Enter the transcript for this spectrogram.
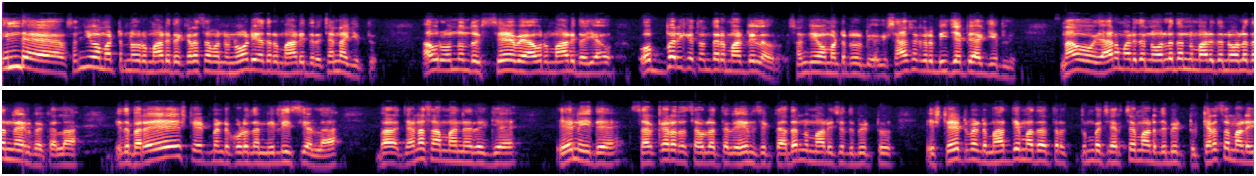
ಹಿಂದೆ ಸಂಜೀವ ಮಟ್ಟನವರು ಮಾಡಿದ ಕೆಲಸವನ್ನು ನೋಡಿ ಆದರೂ ಮಾಡಿದರೆ ಚೆನ್ನಾಗಿತ್ತು. ಅವರು ಒಂದೊಂದು ಸೇವೆ ಅವರು ಮಾಡಿದ ಯಾವ ಒಬ್ಬರಿಗೆ ತೊಂದರೆ ಮಾಡಲಿಲ್ಲ ಅವರು. ಸಂಜೀವ ಮಟ್ಟನವರು ಬಿ- ಶಾಸಕರು ಬಿಜೆಪಿ ಆಗಿರ್ಲಿ. ನಾವು ಯಾರು ಮಾಡಿದನ್ನು ಒಳ್ಳೆದನ್ನು ಮಾಡಿದನ್ನು ಒಳ್ಳೆದನ್ನೇ ಇರ್ಬೇಕಲ್ಲ ಇದು ಬರೇ ಸ್ಟೇಟ್ಮೆಂಟ್ ಕೊಡೋದನ್ನು ನಿಲ್ಲಿಸಿ ಅಲ್ಲ. ಬ ಜನಸಾಮಾನ್ಯರಿಗೆ ಏನು ಇದೆ ಸರ್ಕಾರದ ಸವಲತ್ತಲ್ಲಿ ಏನು ಸಿಗ್ತದೆ ಅದನ್ನು ಮಾಡಿಸೋದು ಬಿಟ್ಟು ಈ ಸ್ಟೇಟ್ಮೆಂಟ್ ಮಾಧ್ಯಮದ ಹತ್ರ ತುಂಬಾ ಚರ್ಚೆ ಮಾಡೋದು ಬಿಟ್ಟು ಕೆಲಸ ಮಾಡಿ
